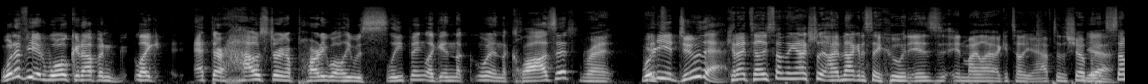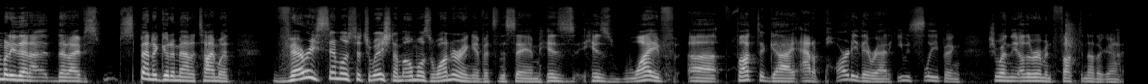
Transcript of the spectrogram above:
What if he had woken up and like at their house during a party while he was sleeping, like in the in the closet? Right. Where do you do that? Can I tell you something? Actually, I'm not going to say who it is in my life. I can tell you after the show, but Yeah. it's somebody that I, that I've s- spent a good amount of time with. Very similar situation. I'm almost wondering if it's the same. His his wife uh, fucked a guy at a party they were at. He was sleeping. She went in the other room and fucked another guy.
